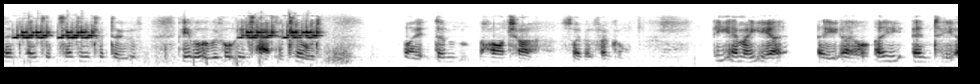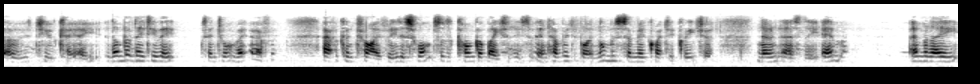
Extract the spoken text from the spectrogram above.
1722. People who reportedly attacked and killed by the Harcha. Sorry about the phone call. E M A E A L A N T O Q K A. A number of native Central Af- African tribes the swamps of the Congo Basin is inhabited by enormous semi-aquatic creature known as the M. Emela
